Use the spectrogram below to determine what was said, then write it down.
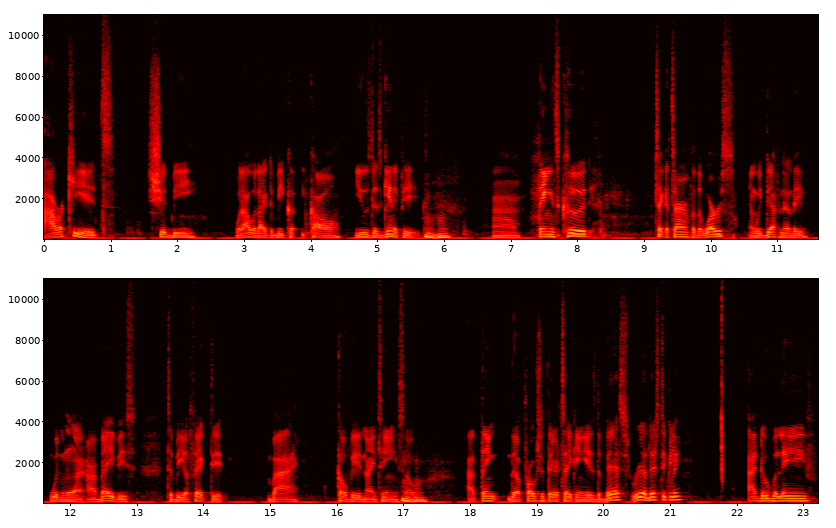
our kids should be what I would like to be called used as guinea pigs. Mm-hmm. Um, things could take a turn for the worse, and we definitely wouldn't want our babies to be affected by COVID 19. So mm-hmm. I think the approach that they're taking is the best. Realistically, I do believe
